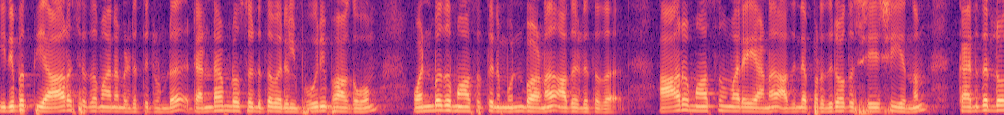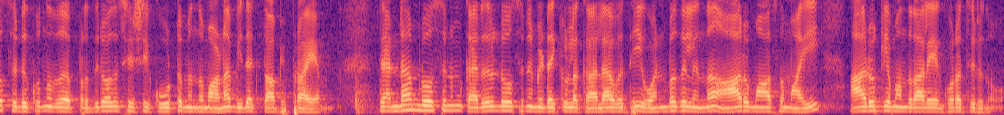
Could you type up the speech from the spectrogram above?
ഇരുപത്തിയാറ് ശതമാനം എടുത്തിട്ടുണ്ട്. രണ്ടാം ഡോസ് എടുത്തവരിൽ ഭൂരിഭാഗവും ഒൻപത് മാസത്തിന് മുൻപാണ് അതെടുത്തത്. ആറ് മാസം വരെയാണ് അതിന്റെ പ്രതിരോധ ശേഷിയെന്നും കരുതൽ ഡോസ് എടുക്കുന്നത് പ്രതിരോധ ശേഷി കൂട്ടുമെന്നുമാണ് വിദഗ്ധാഭിപ്രായം. രണ്ടാം ഡോസിനും കരുതൽ ഡോസിനും ഇടയ്ക്കുള്ള കാലാവധി ഒൻപതിൽ നിന്ന് ആറ് മാസമായി ആരോഗ്യ മന്ത്രാലയം കുറച്ചിരുന്നു.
